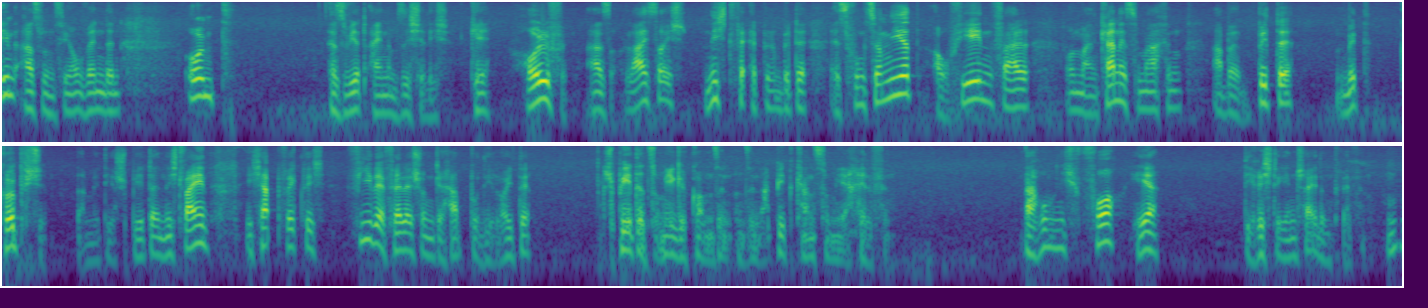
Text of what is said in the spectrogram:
in Asunción wenden und es wird einem sicherlich geholfen. Also lasst euch nicht veräppeln bitte, es funktioniert auf jeden Fall und man kann es machen, aber bitte mit Köpfchen damit ihr später nicht weint. Ich habe wirklich viele Fälle schon gehabt, wo die Leute später zu mir gekommen sind und sind, Abid, kannst du mir helfen? Warum nicht vorher die richtige Entscheidung treffen? Hm?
